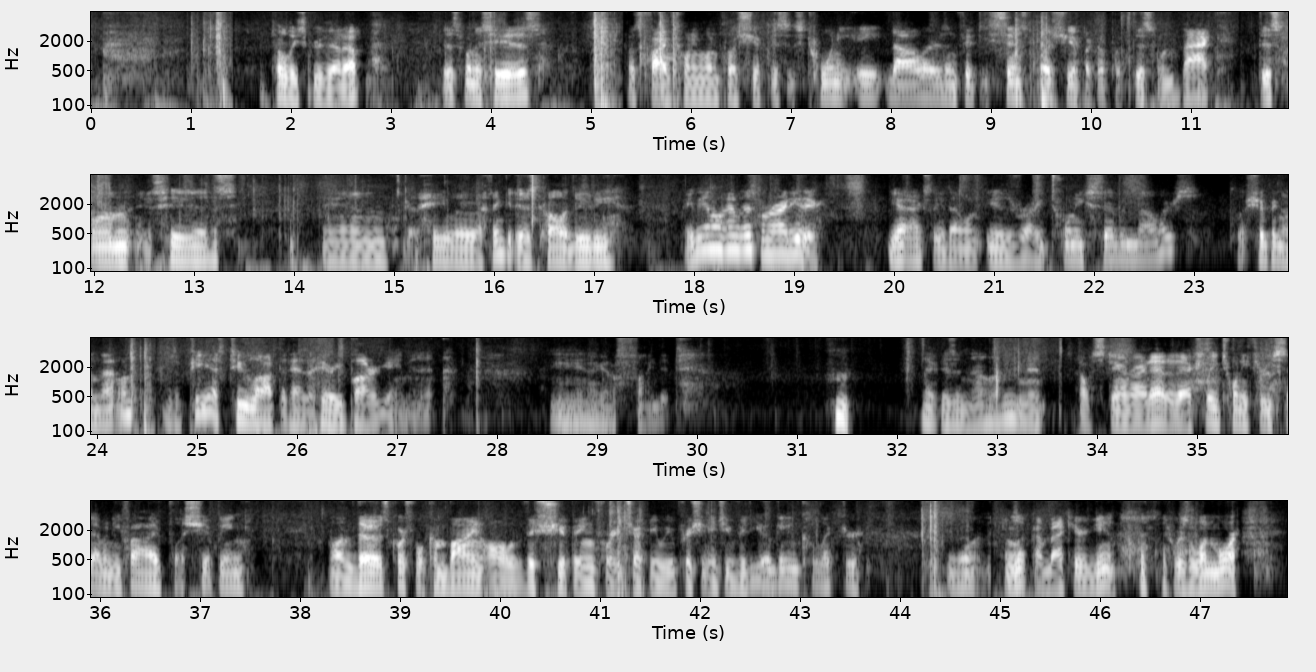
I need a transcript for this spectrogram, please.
totally screwed that up. This one is his. That's 521 plus ship. This is $28.50 plus ship. I gotta put this one back. This one is his. And it's got Halo. I think it is Call of Duty. Maybe I don't have this one right either. Yeah, actually that one is right. $27 plus shipping on that one. There's a PS2 lot that has a Harry Potter game in it. And I gotta find it. Hmm. There isn't now, isn't it? I was staring right at it actually. 23.75 plus shipping on those. Of course, we'll combine all of this shipping for you, Chucky. We appreciate you. Video game collector one. And look, I'm back here again. there was one more.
